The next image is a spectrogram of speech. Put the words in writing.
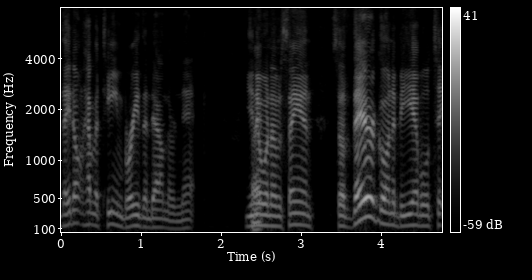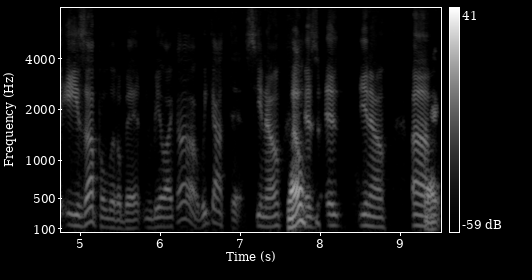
they don't have a team breathing down their neck. You know what I'm saying? So they're going to be able to ease up a little bit and be like, "Oh, we got this," you know. well, Is is you know, um Right.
